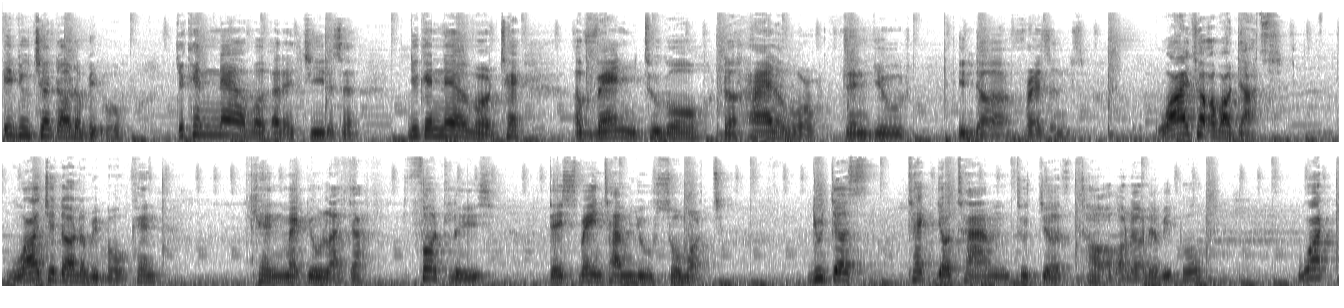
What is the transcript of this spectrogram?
if you judge other people, you can never uh, achieve the success. Uh, you can never take advantage to go the higher level than you in the present. Why talk about that? Why judge other people can can make you like that? Firstly, they spend time you so much. You just take your time to just talk about other people. What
